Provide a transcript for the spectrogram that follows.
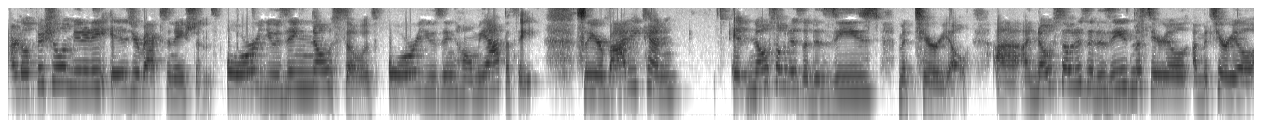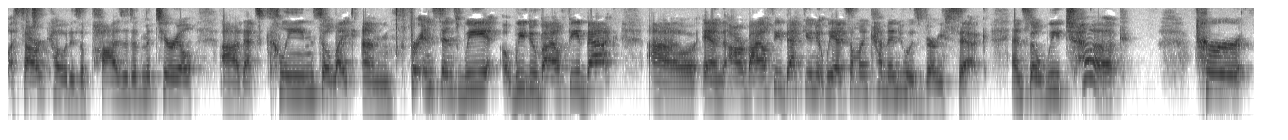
Artificial immunity is your vaccinations, or using nosodes, or using homeopathy. So your body can it, nosode is a diseased material. Uh, a nosode is a diseased material. A material. A sarcode is a positive material uh, that's clean. So, like um, for instance, we we do biofeedback, uh, and our biofeedback unit, we had someone come in who was very sick, and so we took her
